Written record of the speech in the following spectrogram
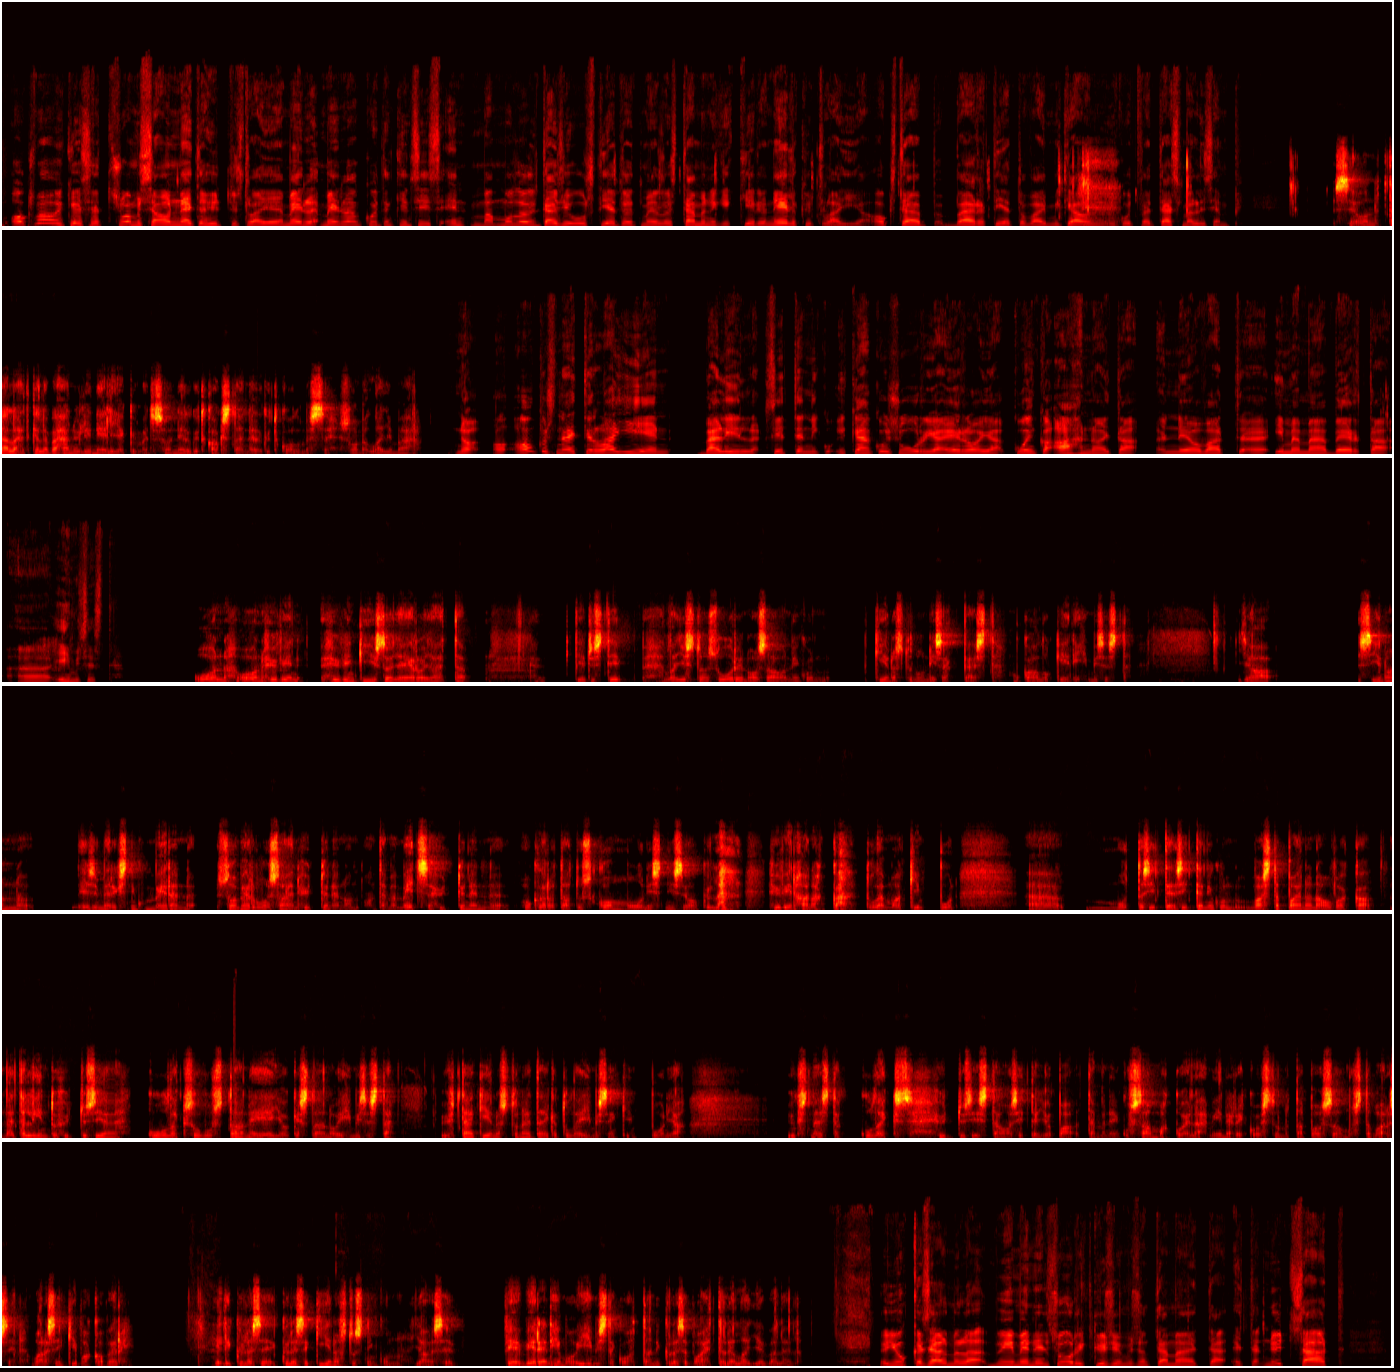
onko mä oikeassa, että Suomessa on näitä hyttyslajeja? Meillä, meillä on kuitenkin siis, en, mä, mulla oli täysin uusi tieto, että meillä olisi tämmöinenkin kirja, 40 lajia. Onko tämä väärä tieto vai mikä on niin täsmällisempi? Se on tällä hetkellä vähän yli 40, se on 42 tai 43 se Suomen lajimäärä. No onko näiden lajien välillä sitten niin kuin ikään kuin suuria eroja, kuinka ahnaita ne ovat äh, imemään verta äh, ihmisestä? On, on hyvin, hyvin isoja eroja, että tietysti lajiston suurin osa on niin kuin kiinnostunut nisäkkäistä, mukaan lukien ihmisestä. Ja siinä on esimerkiksi niin kuin meidän Suomen runsain hyttynen on, on tämä metsähyttynen Oclerotatus communis, niin se on kyllä hyvin hanakka tulemaan kimppuun. Ää, mutta sitten, sitten niin kuin vastapainona on vaikka näitä lintuhyttysiä kuuleksuvusta, ne ei oikeastaan ole ihmisestä yhtään kiinnostuneita eikä tule ihmisen kimppuun. Ja yksi näistä kuleks-hyttysistä on sitten jopa tämmöinen kuin sammakkoeläimiin erikoistunut tapaus, on musta varsin, varsin kiva kaveri. Eli kyllä se, kyllä se kiinnostus niin kuin, ja se verenhimo ihmistä kohtaan, niin kyllä se vaihtelee lajien välillä. No Jukka Salmela, viimeinen suuri kysymys on tämä, että, että nyt saat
